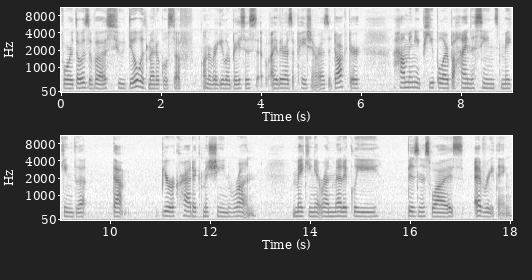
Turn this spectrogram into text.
for those of us who deal with medical stuff on a regular basis, either as a patient or as a doctor. How many people are behind the scenes making that that bureaucratic machine run, making it run medically, business wise, everything.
